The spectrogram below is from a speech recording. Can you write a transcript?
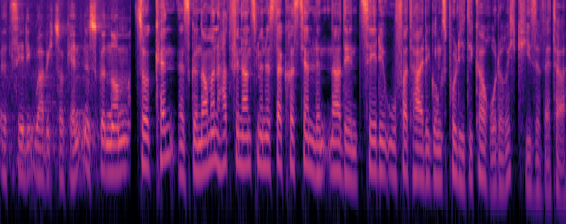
äh, CDU habe ich zur Kenntnis genommen. Zur Kenntnis genommen hat Finanzminister Christian Christian Lindner den CDU-Verteidigungspolitiker Roderich Kiesewetter.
